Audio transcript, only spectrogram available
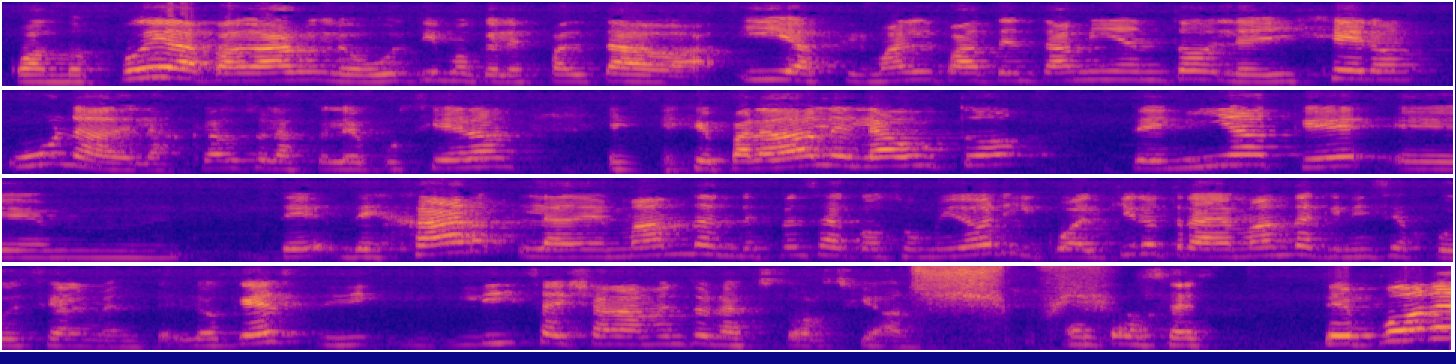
cuando fue a pagar lo último que les faltaba y a firmar el patentamiento, le dijeron, una de las cláusulas que le pusieron es que para darle el auto tenía que eh, dejar la demanda en defensa del consumidor y cualquier otra demanda que inicie judicialmente, lo que es lisa y llanamente una extorsión. Entonces, te ponen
